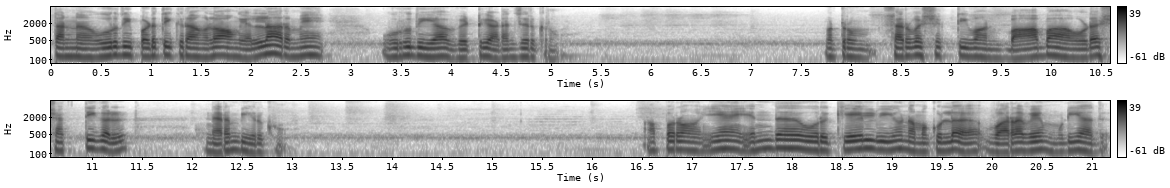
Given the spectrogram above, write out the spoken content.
தன்னை உறுதிப்படுத்திக்கிறாங்களோ அவங்க எல்லாருமே உறுதியாக வெற்றி அடைஞ்சிருக்கிறோம். மற்றும் சர்வசக்திவான் பாபாவோட சக்திகள் நிரம்பி இருக்கும். அப்புறம் ஏன் எந்த ஒரு கேள்வியும் நமக்குள்ளே வரவே முடியாது.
